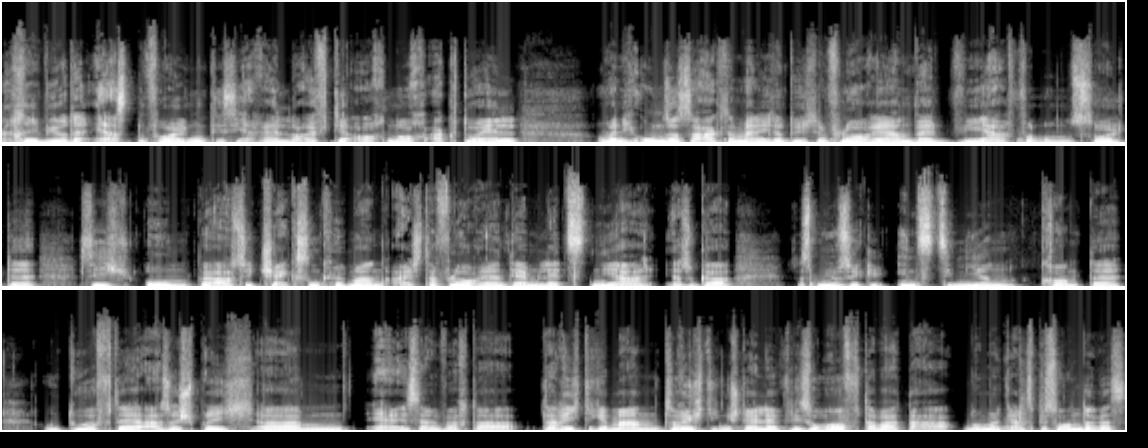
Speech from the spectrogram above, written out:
Review der ersten Folgen. Die Serie läuft ja auch noch aktuell und wenn ich unser sage, dann meine ich natürlich den Florian, weil wer von uns sollte sich um Percy Jackson kümmern, als der Florian, der im letzten Jahr ja sogar das Musical inszenieren konnte und durfte. Also sprich, ähm, er ist einfach da der richtige Mann zur richtigen Stelle, wie so oft, aber da nochmal ganz Besonderes.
